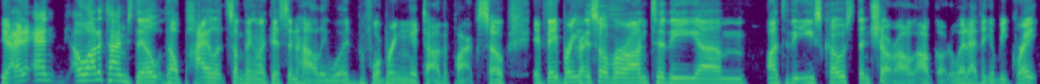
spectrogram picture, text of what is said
yeah, and, and a lot of times they'll they'll pilot something like this in Hollywood before bringing it to other parks. So if they bring Correct. this over onto the um onto the East Coast, then sure, I'll I'll go to it. I think it'd be great.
